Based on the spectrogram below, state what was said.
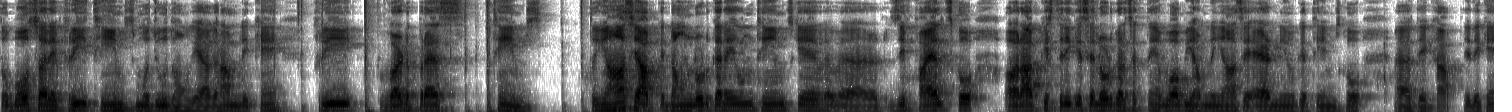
तो बहुत सारे फ्री थीम्स मौजूद होंगे। अगर हम लिखें फ्री वर्ड थीम्स तो यहाँ से आप डाउनलोड करें उन थीम्स के जिप फाइल्स को और आप किस तरीके से लोड कर सकते हैं, वो अभी हमने यहाँ से ऐड न्यू के थीम्स को देखा। ये देखें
